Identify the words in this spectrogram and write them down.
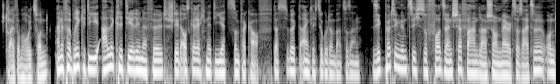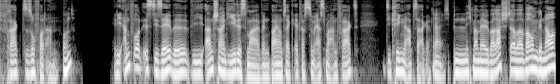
Streif am Horizont. Eine Fabrik, die alle Kriterien erfüllt, steht ausgerechnet jetzt zum Verkauf. Das wirkt eigentlich zu gut, um wahr zu sein. Sieg Pötting nimmt sich sofort seinen Chefverhandler Sean Merritt zur Seite und fragt sofort an. Und? Die Antwort ist dieselbe wie anscheinend jedes Mal, wenn BioNTech etwas zum ersten Mal anfragt. Die kriegen eine Absage. Ja, ich bin nicht mal mehr überrascht, aber warum genau?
